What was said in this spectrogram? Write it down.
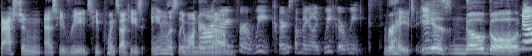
Bastian, as he reads, he points out he's aimlessly wandering, Wandering around. for a week or something like week or weeks. Right. He has no goal. No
